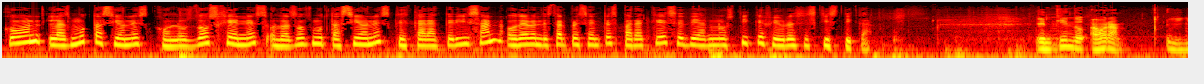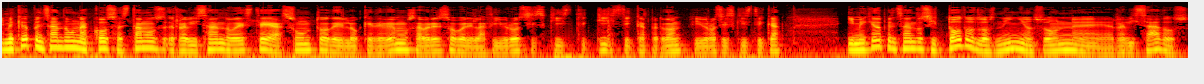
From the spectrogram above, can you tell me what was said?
con las mutaciones, con los dos genes o las dos mutaciones que caracterizan o deben de estar presentes para que se diagnostique fibrosis quística. Entiendo. Ahora, me quedo pensando una cosa. Estamos revisando este asunto de lo que debemos saber sobre la fibrosis quística, perdón, fibrosis quística, Y me quedo pensando si todos los niños son eh, revisados.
